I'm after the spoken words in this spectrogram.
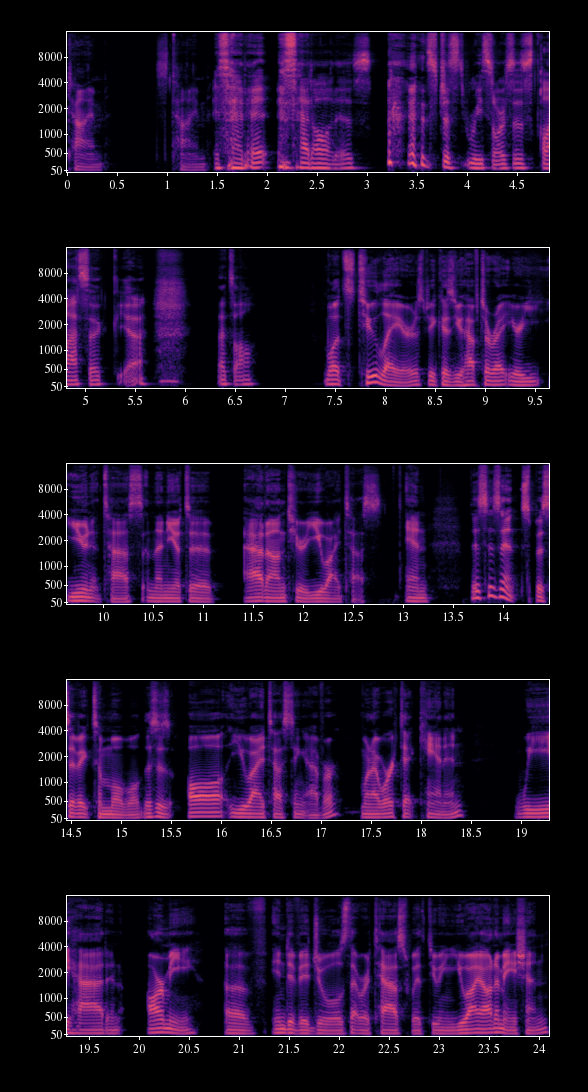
Time. It's time. Is that it? Is that all it is? it's just resources, classic. Yeah. That's all. Well, it's two layers because you have to write your unit tests and then you have to add on to your UI tests. And this isn't specific to mobile. This is all UI testing ever. When I worked at Canon, we had an army of individuals that were tasked with doing UI automation.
